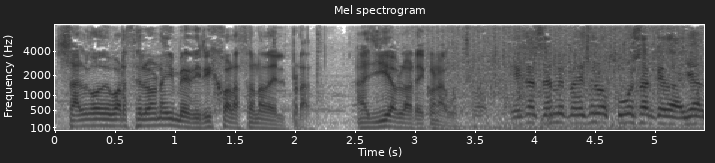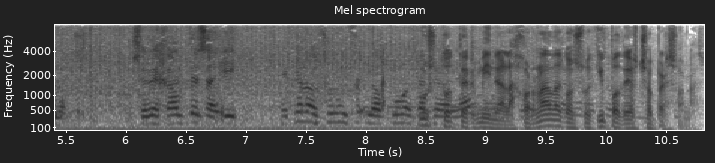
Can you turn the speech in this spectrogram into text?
Salgo de Barcelona y me dirijo a la zona del Prat. Allí hablaré con Agustín. Fíjate, me parece los cubos han quedado ya. Los, los he dejado antes ahí. Justo termina la jornada con su equipo de 8 personas.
